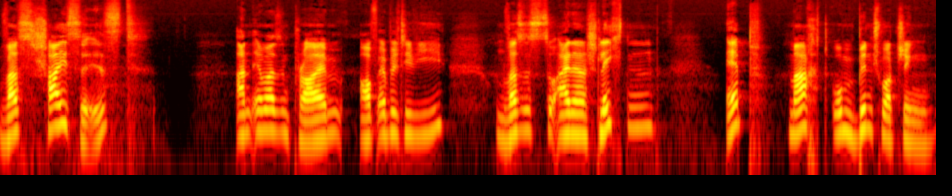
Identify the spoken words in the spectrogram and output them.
was scheiße ist an Amazon Prime auf Apple TV und was es zu einer schlechten App macht, um Binge-Watching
